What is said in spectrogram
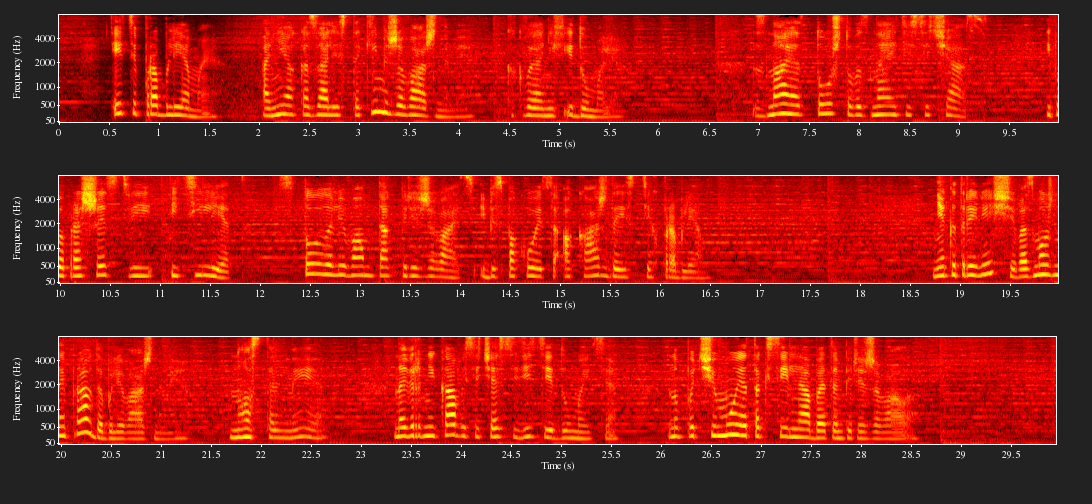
Эти проблемы, они оказались такими же важными, как вы о них и думали? Зная то, что вы знаете сейчас, и по прошествии пяти лет – Стоило ли вам так переживать и беспокоиться о каждой из тех проблем? Некоторые вещи, возможно, и правда были важными, но остальные... Наверняка вы сейчас сидите и думаете, ну почему я так сильно об этом переживала?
